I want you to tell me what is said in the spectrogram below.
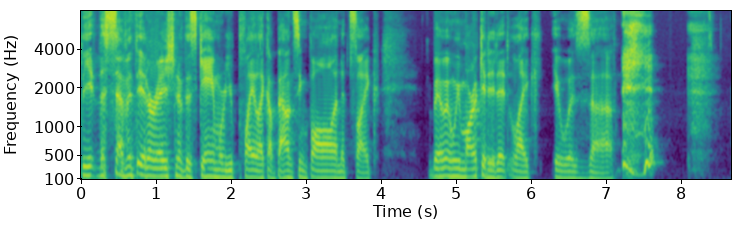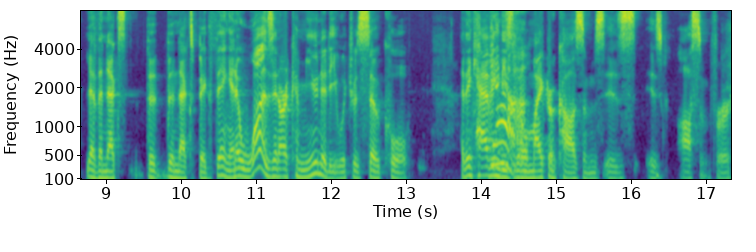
the the seventh iteration of this game where you play like a bouncing ball and it's like when we marketed it like it was uh yeah the next the the next big thing. And it was in our community which was so cool. I think having yeah. these little microcosms is is awesome for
